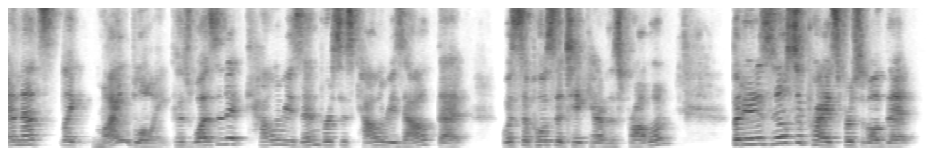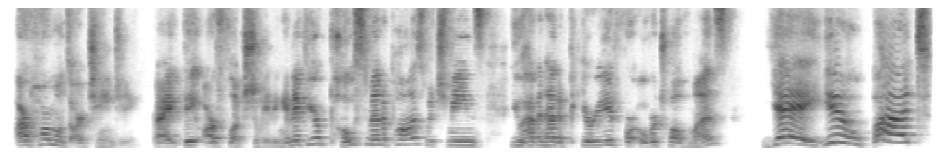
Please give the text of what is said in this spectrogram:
And that's like mind blowing because wasn't it calories in versus calories out that was supposed to take care of this problem? But it is no surprise, first of all, that our hormones are changing, right? They are fluctuating. And if you're post menopause, which means you haven't had a period for over 12 months, yay, you, but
